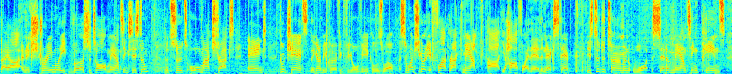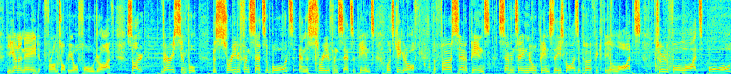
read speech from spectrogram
They are an extremely versatile mounting system that suits all Maxtrax and good chance they're gonna be perfect for your vehicle as well. So once you got your flat rack mount, uh, you're halfway there. The next step is to determine what set of mounting pins you're gonna need for on top of your four-wheel drive. So very simple. There's three different sets of boards and there's three different sets of pins. Let's kick it off. The first set of pins, 17 mil pins. These guys are perfect for your lights, two to four lights, or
